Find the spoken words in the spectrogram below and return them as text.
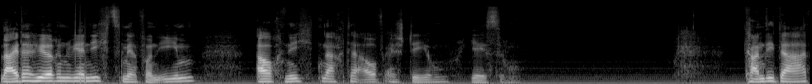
Leider hören wir nichts mehr von ihm, auch nicht nach der Auferstehung Jesu. Kandidat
